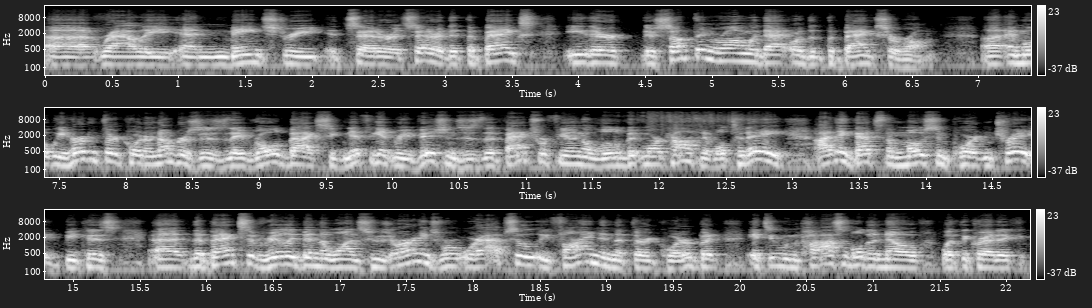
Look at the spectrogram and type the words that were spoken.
uh, rally and Main Street, et cetera, et cetera, that the banks either there's something wrong with that or that the banks are wrong. Uh, and what we heard in third quarter numbers is they rolled back significant revisions is that banks were feeling a little bit more confident. Well, today, I think that's the most important trade because uh, the banks have really been the ones whose earnings were, were absolutely fine in the third quarter, but it's impossible to know what the credit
